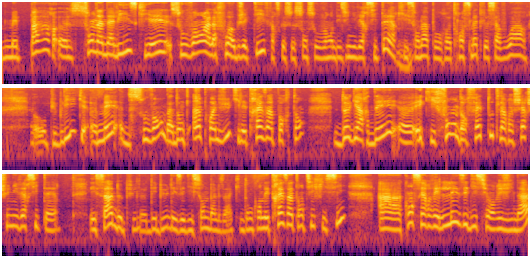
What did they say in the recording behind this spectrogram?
mais par son analyse qui est souvent à la fois objective, parce que ce sont souvent des universitaires qui mmh. sont là pour transmettre le savoir au public, mais souvent bah, donc un point de vue qu'il est très important de garder euh, et qui fonde en fait toute la recherche universitaire. Et ça depuis le début des éditions de Balzac. Donc on est très attentif ici à conserver les éditions originales,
